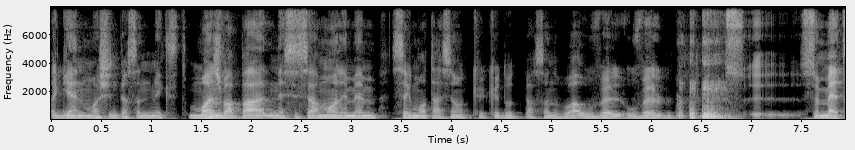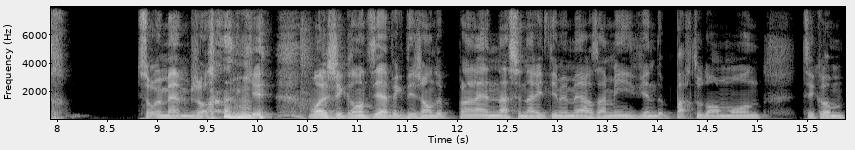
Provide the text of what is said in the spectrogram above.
Again, moi, je suis une personne mixte. Moi, je vois pas nécessairement les mêmes segmentations que, que d'autres personnes voient ou veulent, ou veulent se, euh, se mettre sur eux-mêmes, genre. OK? Moi, j'ai grandi avec des gens de plein de nationalités. Mes meilleurs amis, ils viennent de partout dans le monde. Tu sais, comme...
